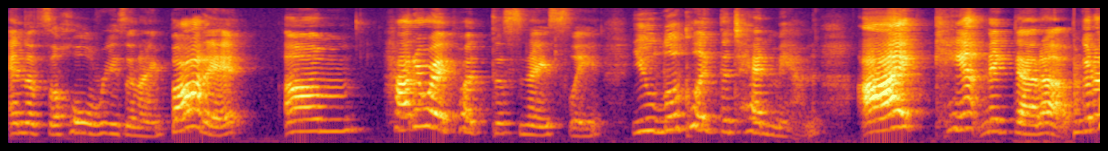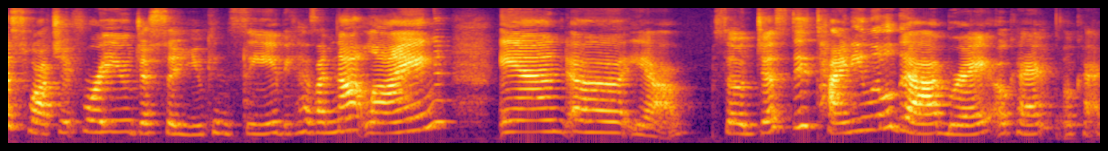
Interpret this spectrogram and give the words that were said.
and that's the whole reason I bought it, um, how do I put this nicely? You look like the Tin Man. I can't make that up. I'm going to swatch it for you just so you can see because I'm not lying. And, uh, yeah. So just a tiny little dab, right? Okay, okay.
